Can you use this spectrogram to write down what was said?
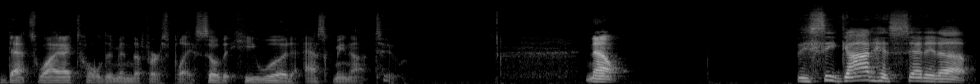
That's why I told him in the first place, so that he would ask me not to. Now, you see, God has set it up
